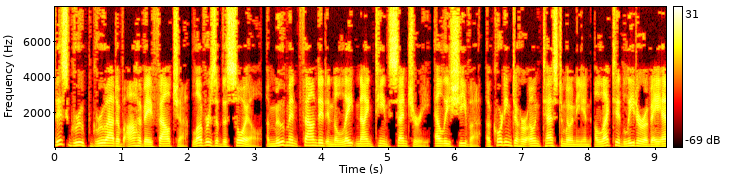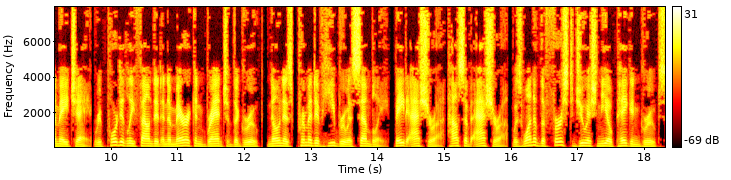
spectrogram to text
This group grew out of Ohavei Falcha, Lovers of the Soil, a movement founded in the late 19th century. Eli Shiva, according to her own testimony and elected leader of AMHA reportedly founded an American branch of the group, known as Primitive Hebrew Assembly. Beit Asherah House of Asherah, was one of the first Jewish neo-pagan groups,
